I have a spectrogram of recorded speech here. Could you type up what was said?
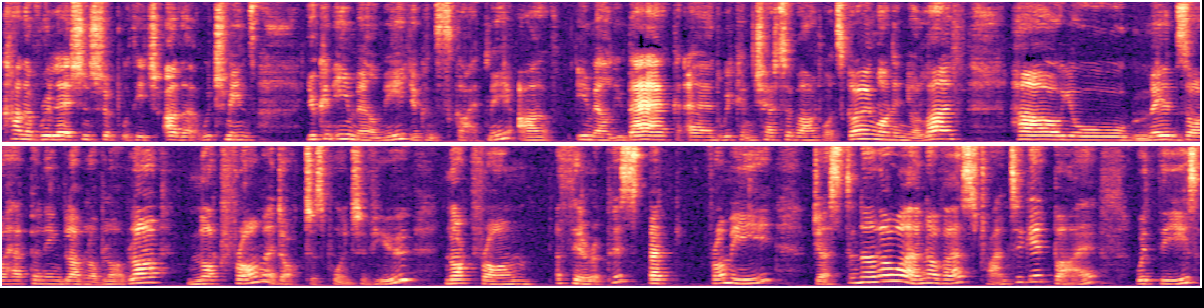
kind of relationship with each other, which means you can email me, you can Skype me, I'll email you back and we can chat about what's going on in your life, how your meds are happening, blah, blah, blah, blah. Not from a doctor's point of view, not from a therapist, but from me, just another one of us trying to get by with these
